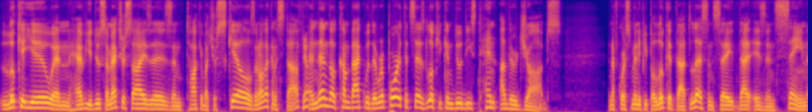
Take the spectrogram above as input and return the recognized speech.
look at you and have you do some exercises and talk about your skills and all that kind of stuff. Yep. And then they'll come back with a report that says, look, you can do these 10 other jobs. And of course, many people look at that list and say, that is insane.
